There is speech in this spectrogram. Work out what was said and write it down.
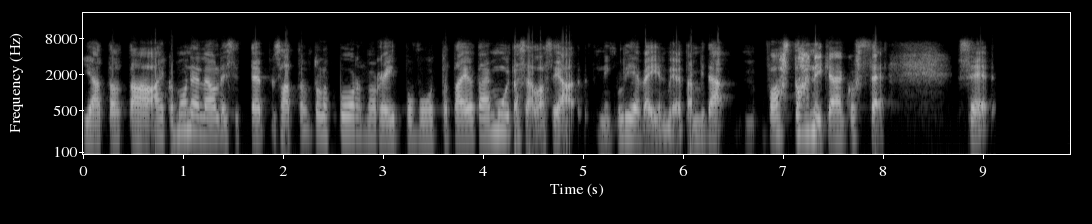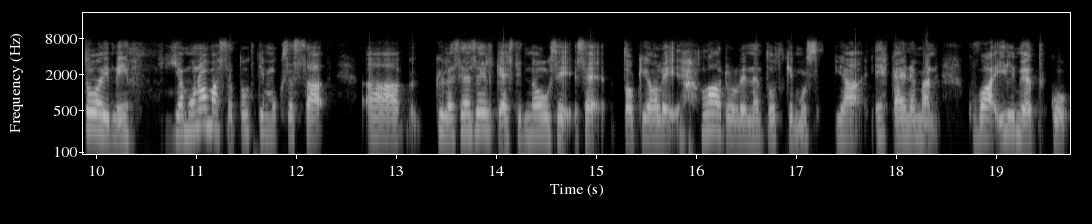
Ja tota, aika monelle oli sitten saattanut olla pornoriippuvuutta tai jotain muita sellaisia niin kuin lieveilmiöitä, mitä vastaan ikään kuin se, se toimi. Ja mun omassa tutkimuksessa Uh, kyllä siellä selkeästi nousi, se toki oli laadullinen tutkimus ja ehkä enemmän kuvaa ilmiöt kuin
